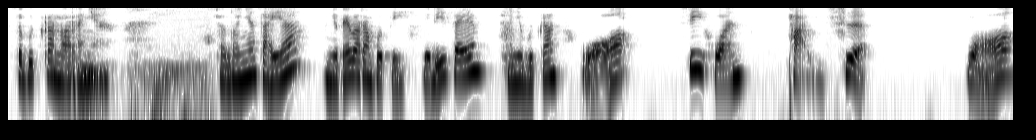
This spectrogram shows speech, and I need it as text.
sebutkan warnanya. Contohnya saya menyukai warna putih. Jadi saya menyebutkan wo si huan pai se. Wo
